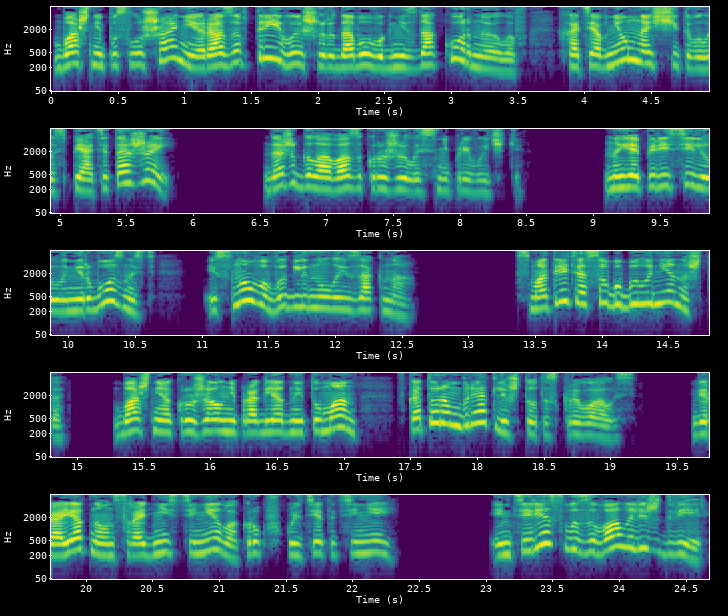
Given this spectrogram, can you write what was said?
Башня послушания раза в три выше родового гнезда Корнуэлов, хотя в нем насчитывалось пять этажей. Даже голова закружилась с непривычки. Но я пересилила нервозность и снова выглянула из окна. Смотреть особо было не на что. Башню окружал непроглядный туман, в котором вряд ли что-то скрывалось. Вероятно, он сродни стене вокруг факультета теней. Интерес вызывала лишь дверь.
